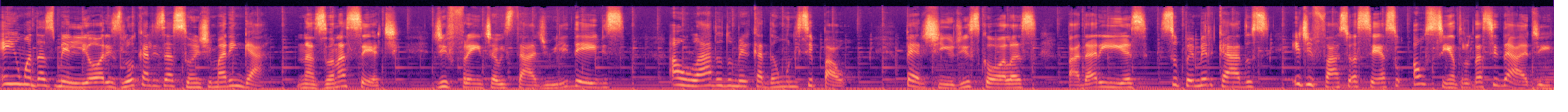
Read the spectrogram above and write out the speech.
em uma das melhores localizações de Maringá, na Zona 7, de frente ao estádio Willie Davis, ao lado do Mercadão Municipal, pertinho de escolas, padarias, supermercados e de fácil acesso ao centro da cidade.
